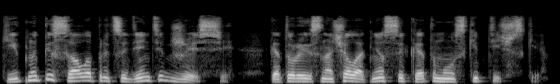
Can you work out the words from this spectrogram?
Кит написал о прецеденте Джесси, который сначала отнесся к этому скептически.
